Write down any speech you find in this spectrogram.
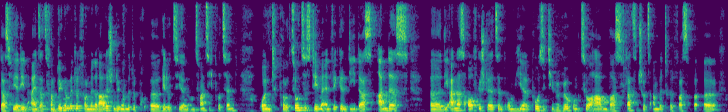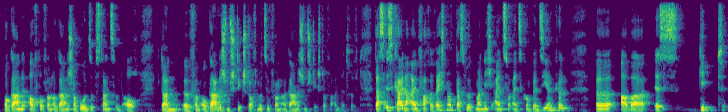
dass wir den Einsatz von Düngemittel, von mineralischen Düngemittel äh, reduzieren um 20 Prozent und Produktionssysteme entwickeln, die das anders äh, die anders aufgestellt sind, um hier positive Wirkung zu haben, was Pflanzenschutz anbetrifft, was äh, Organe, Aufbau von organischer Bodensubstanz und auch dann äh, von organischem Stickstoff, Nutzung von organischem Stickstoff anbetrifft. Das ist keine einfache Rechnung, das wird man nicht eins zu eins kompensieren können. Äh, aber es gibt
